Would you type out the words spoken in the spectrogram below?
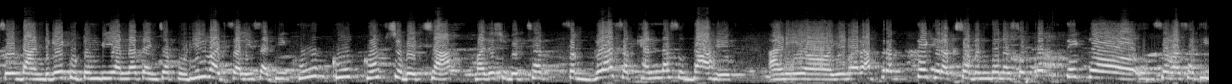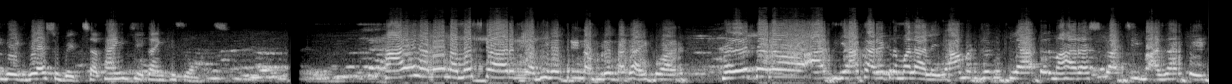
सो दांडगे कुटुंबियांना त्यांच्या पुढील वाटचालीसाठी खूप खूप खूप शुभेच्छा. माझ्या शुभेच्छा सगळ्या सख्यांना सुद्धा आहेत. आणि येणारा प्रत्येक रक्षाबंधन असो प्रत्येक उत्सवासाठी वेगवेगळ्या शुभेच्छा. Thank you thank you so much hi hello नमस्कार. मी अभिनेत्री नम्रता गायकवाड. खरं तर अं, आज या कार्यक्रमाला आले. या म्हणजे कुठल्या महाराष्ट्राची बाजारपेठ.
